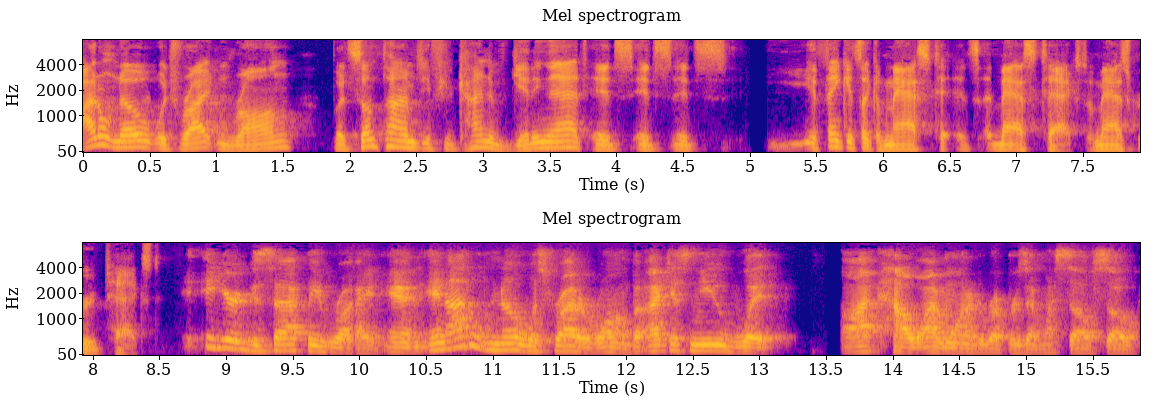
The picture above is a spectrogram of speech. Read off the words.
I don't know what's right and wrong, but sometimes if you're kind of getting that, it's it's it's you think it's like a mass te- it's a mass text, a mass group text. You're exactly right, and and I don't know what's right or wrong, but I just knew what I how I wanted to represent myself. So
